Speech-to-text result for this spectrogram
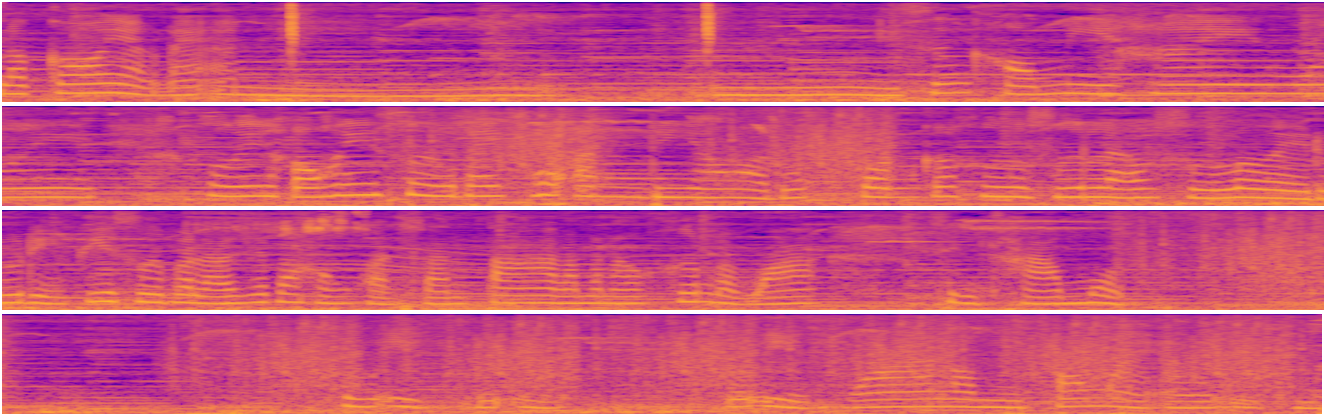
แล้วก็อยากได้อันนี้อืม ซึ่งเขามีให้เว้ยเฮ้ยเขาให้ซื้อได้แค่อันเดียวอะทุกคนก็คือซื้อแล้วซื้อเลยดูดิพี่ซื้อไปแล้วใช่ปะของขวัญซานต้าแล้วมันเอาขึ้นแบบว่าสินค้าหมด ดูอีกดูอีกดูอีกว่าเรามีเป้าหมายอะไรอีกไหม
